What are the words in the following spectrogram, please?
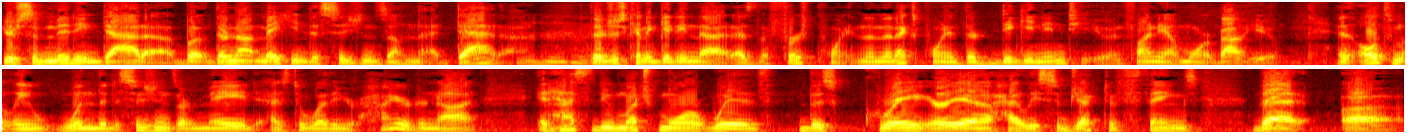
you're submitting data, but they're not making decisions on that data. Mm-hmm. They're just kind of getting that as the first point. And then the next point is they're digging into you and finding out more about you. And ultimately, when the decisions are made as to whether you're hired or not, it has to do much more with this gray area, highly subjective things that uh,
